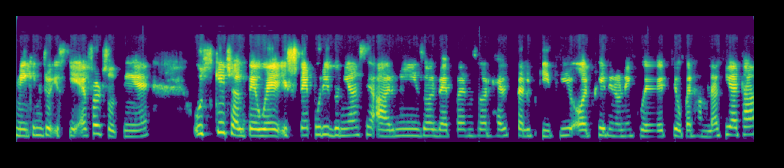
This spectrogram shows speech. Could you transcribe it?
मेकिंग जो इसकी एफर्ट्स होती हैं, उसके चलते हुए इसने पूरी दुनिया से आर्मीज और वेपन्स और हेल्प तलब की थी और फिर इन्होंने कुवैत के ऊपर हमला किया था,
